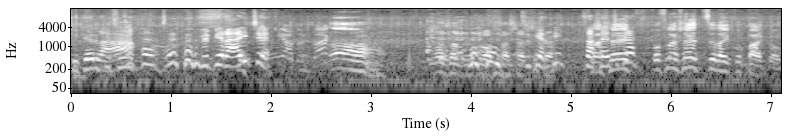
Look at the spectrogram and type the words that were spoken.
Cukierki? Tak. Wybierajcie. O, można by było flaszeczkę. Cukierki? Flaszeczkę? Po flaszeczce daj chłopakom.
